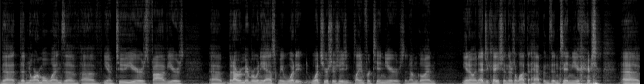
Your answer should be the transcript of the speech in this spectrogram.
the the normal ones of, of you know two years, five years. Uh, but I remember when he asked me, "What it, what's your strategic plan for ten years?" And I'm going, you know, in education, there's a lot that happens in ten years, uh,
